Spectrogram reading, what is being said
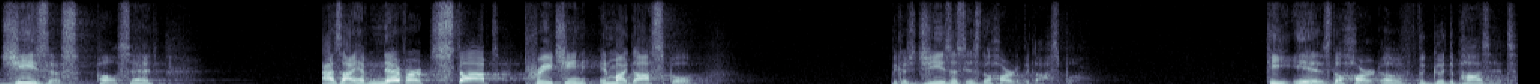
Jesus, Paul said. As I have never stopped preaching in my gospel because Jesus is the heart of the gospel. He is the heart of the good deposit.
